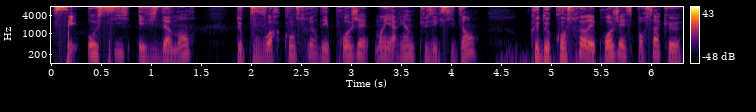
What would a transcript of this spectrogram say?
C'est aussi évidemment de pouvoir construire des projets. Moi, il y a rien de plus excitant que de construire des projets. C'est pour ça que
